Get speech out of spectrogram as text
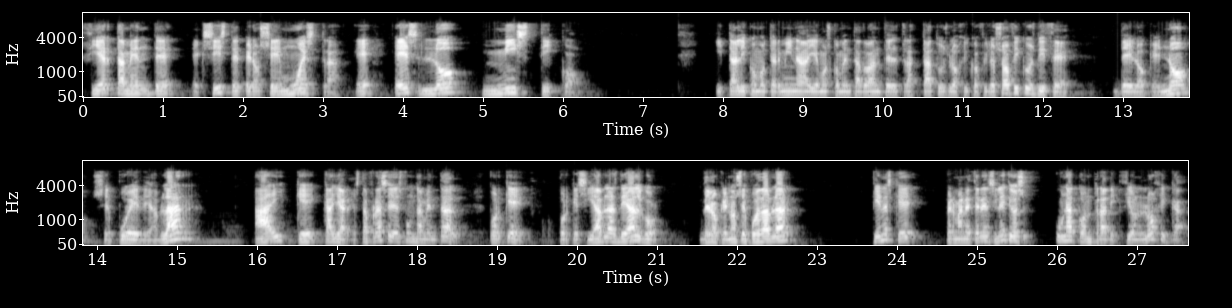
ciertamente existe, pero se muestra, ¿eh? es lo místico. Y tal y como termina y hemos comentado antes el Tractatus Lógico Philosophicus, dice, de lo que no se puede hablar, hay que callar. Esta frase es fundamental. ¿Por qué? Porque si hablas de algo de lo que no se puede hablar, tienes que permanecer en silencio. Es una contradicción lógica.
